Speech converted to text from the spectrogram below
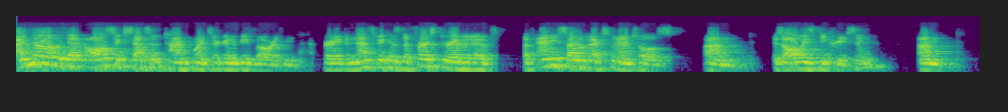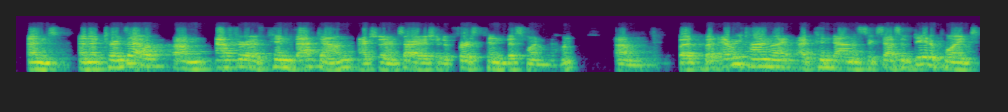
I know that all successive time points are going to be lower than that, right? And that's because the first derivative of any sum of exponentials um, is always decreasing. Um, and, and it turns out um, after I've pinned that down, actually, I'm sorry, I should have first pinned this one down. Um, but, but every time I, I pin down a successive data point,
